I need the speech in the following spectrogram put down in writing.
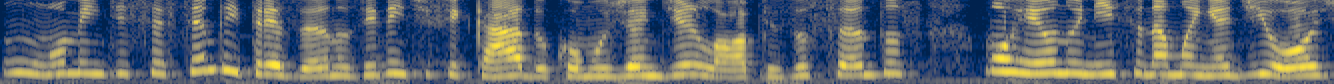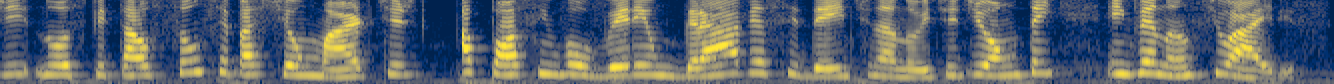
Um homem de 63 anos, identificado como Jandir Lopes dos Santos, morreu no início da manhã de hoje no Hospital São Sebastião Mártir após se envolver em um grave acidente na noite de ontem em Venâncio Aires.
